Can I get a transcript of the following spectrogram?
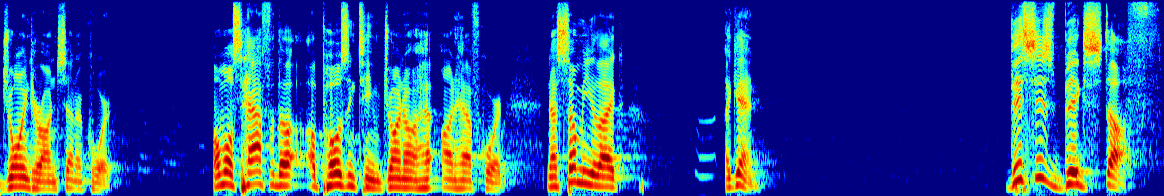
joined her on center court. Almost half of the opposing team joined on half court. Now, some of you like, again, this is big stuff.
